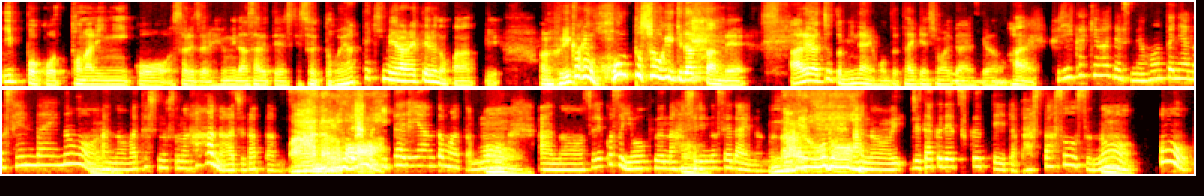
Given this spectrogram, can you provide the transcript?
一歩こう隣にこうそれぞれ踏み出されてるんですけど、それどうやって決められてるのかなっていう。あの、ふりかけ本当衝撃だったんで、あれはちょっとみんなに本当体験してもらいたいんですけど、はい。ふりかけはですね、本当にあの先代の、うん、あの私のその母の味だったんですああ、なるほど。イタリアントマトも、うん、あのそれこそ洋風の走りの世代なので、うん、なるほど。あの自宅で作っていたパスタソースの、を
